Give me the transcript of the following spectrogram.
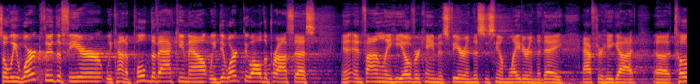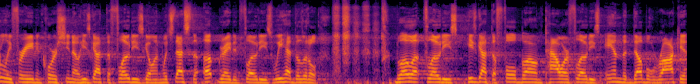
So we worked through the fear. We kind of pulled the vacuum out. We did work through all the process. And, and, finally, he overcame his fear, and this is him later in the day after he got uh, totally freed. And of course, you know, he's got the floaties going, which that's the upgraded floaties. We had the little blow up floaties. He's got the full blown power floaties and the double rocket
